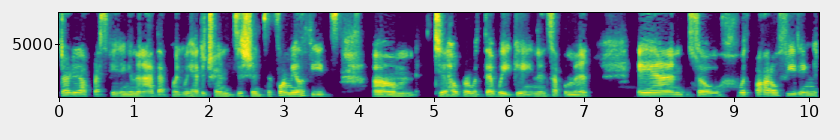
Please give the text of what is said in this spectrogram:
started off breastfeeding, and then at that point we had to transition to formula feeds um, to help her with the weight gain and supplement. And so with bottle feeding,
